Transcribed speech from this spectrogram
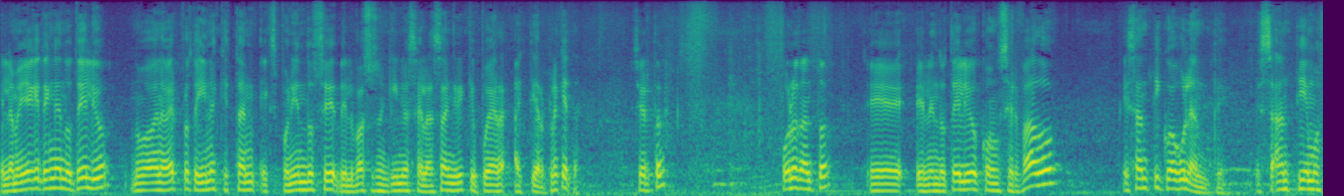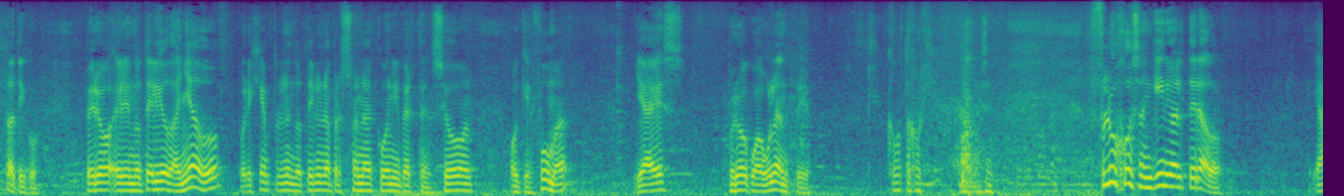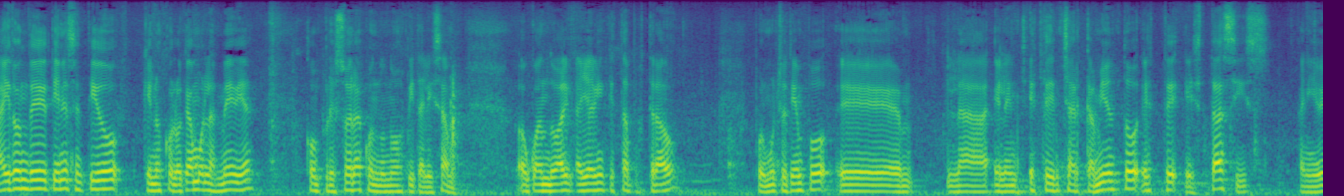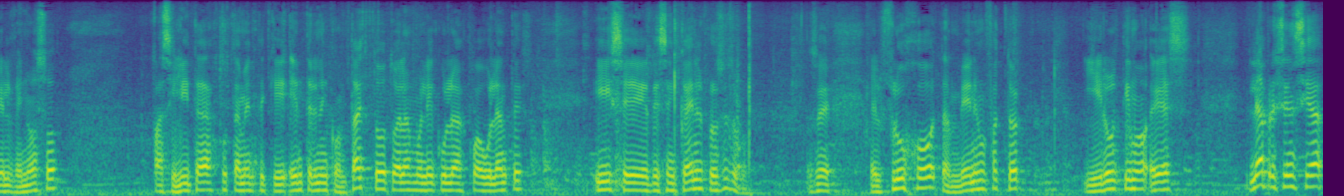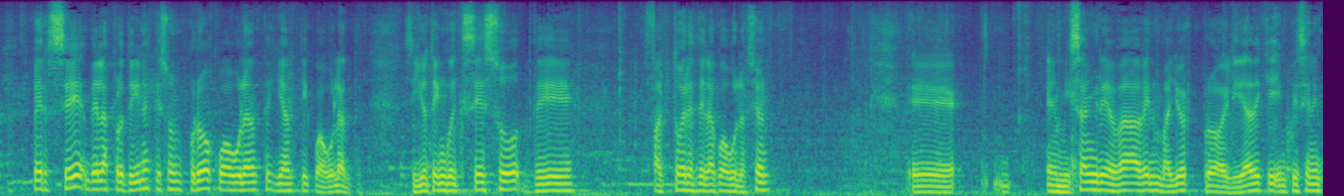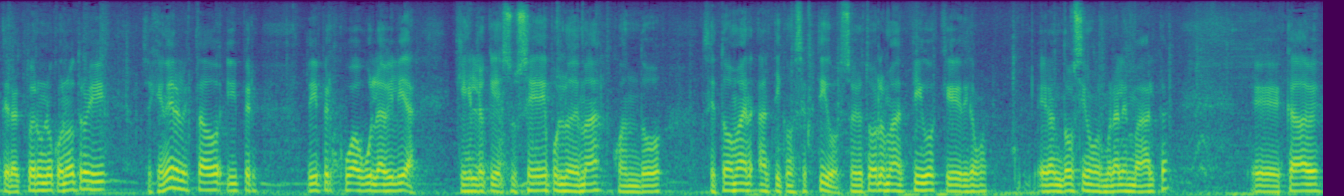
En la medida que tenga endotelio, no van a haber proteínas que están exponiéndose del vaso sanguíneo hacia la sangre que puedan activar plaquetas. ¿Cierto? Por lo tanto, eh, el endotelio conservado es anticoagulante, es antihemostático. Pero el endotelio dañado, por ejemplo, el endotelio de una persona con hipertensión o que fuma, ya es procoagulante. ¿Cómo está Jorge? Flujo sanguíneo alterado. Ahí es donde tiene sentido que nos colocamos las medias compresoras cuando nos hospitalizamos. O cuando hay, hay alguien que está postrado por mucho tiempo, eh, este encharcamiento, este estasis a nivel venoso, facilita justamente que entren en contacto todas las moléculas coagulantes y se desencadene el proceso. Entonces, el flujo también es un factor. Y el último es la presencia per se de las proteínas que son procoagulantes y anticoagulantes. Si yo tengo exceso de factores de la coagulación, eh, en mi sangre va a haber mayor probabilidad de que empiecen a interactuar uno con otro y se genera el estado de hipercoagulabilidad, que es lo que sucede por lo demás cuando se toman anticonceptivos, sobre todo los más antiguos que digamos eran dosis hormonales más altas, eh, cada vez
